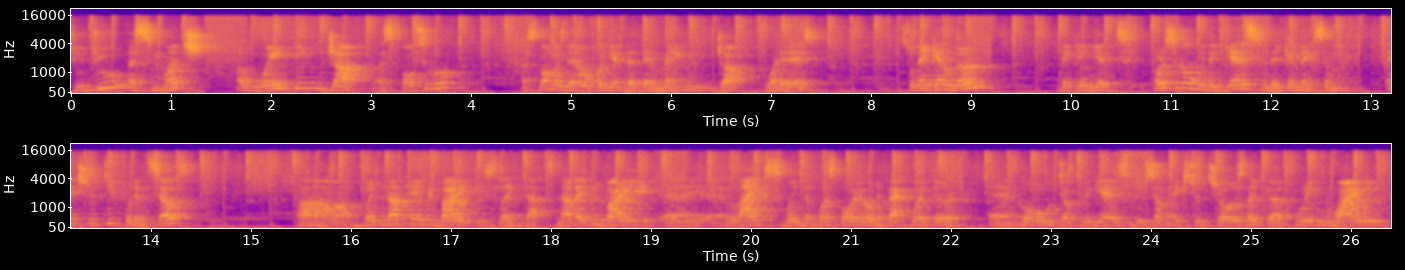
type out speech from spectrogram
to do as much a waiting job as possible as long as they don't forget that their main job what it is so they can learn they can get personal with the guests and they can make some extra tip for themselves uh, but not everybody is like that. Not everybody uh, likes when the busboy or the backwaiter uh, go talk to the guests, do some extra chores like uh, pouring wine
